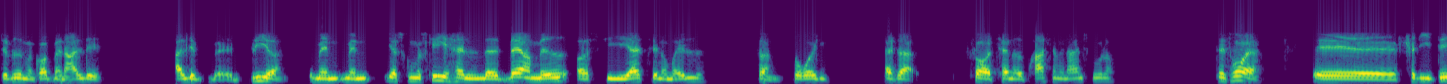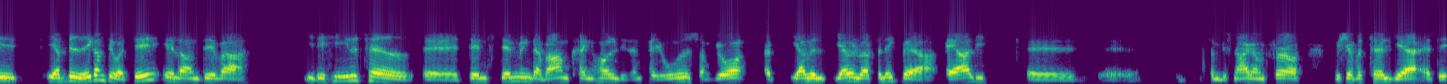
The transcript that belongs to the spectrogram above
det ved man godt, man aldrig, aldrig øh, bliver men, men jeg skulle måske have lavet være med at sige ja til nummer 11 sådan på ryggen. Altså for at tage noget pres af min egen skulder. Det tror jeg. Øh, fordi det, jeg ved ikke, om det var det, eller om det var i det hele taget øh, den stemning, der var omkring holdet i den periode, som gjorde, at jeg vil, jeg vil i hvert fald ikke være ærlig, øh, øh, som vi snakker om før, hvis jeg fortalte jer, at det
